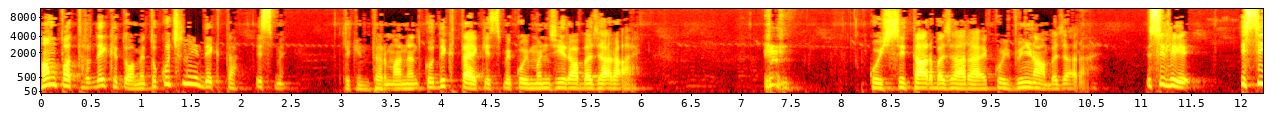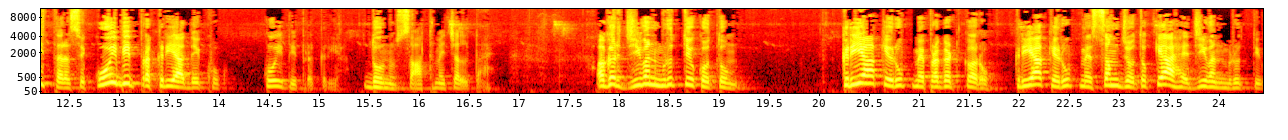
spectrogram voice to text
हम पत्थर देखे तो हमें तो कुछ नहीं दिखता इसमें। लेकिन धर्मानंद को दिखता है कि इसमें कोई मंजीरा बजा रहा है, कोई सितार बजा रहा है, कोई वीणा बजा रहा है। इसीलिए इसी तरह से कोई भी प्रक्रिया देखो, कोई भी प्रक्रिया दोनों साथ में चलता है। अगर जीवन मृत्यु को तुम क्रिया के रूप में प्रकट करो क्रिया के रूप में समझो तो क्या है जीवन मृत्यु?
